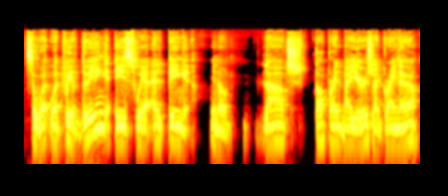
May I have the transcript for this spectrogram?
So what, what we are doing is we are helping, you know, large corporate buyers like Greiner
